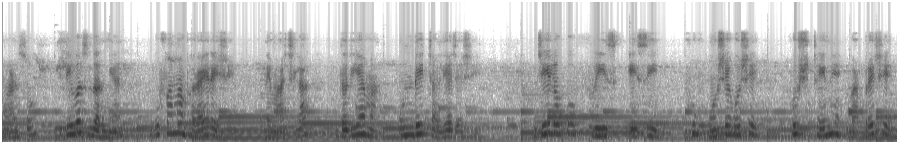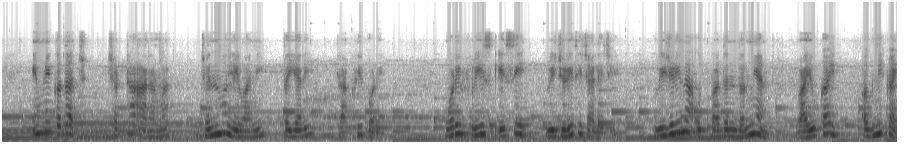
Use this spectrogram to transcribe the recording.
માણસો દિવસ દરમિયાન ગુફામાં ભરાઈ રહેશે. ને માછલા દરિયામાં ઊંડે ચાલ્યા જશે. જે લોકો ફ્રીઝ, એસી, ખૂબ હોશે હોશે ખુશ થઈને વાપરે છે, એમને કદાચ છઠ્ઠા આરામાં જન્મ લેવાની તૈયારી રાખવી પડે. વળી ફ્રીઝ, એસી વીજળીથી ચાલે છે. વીજળીના ઉત્પાદન દરમિયાન વાયુકાય અગ્નિકાય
